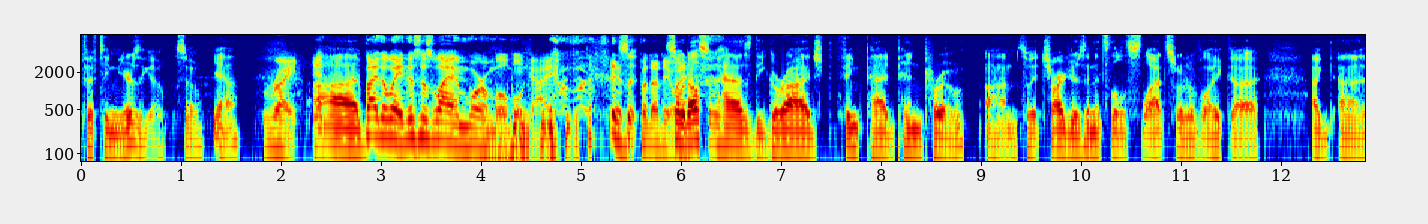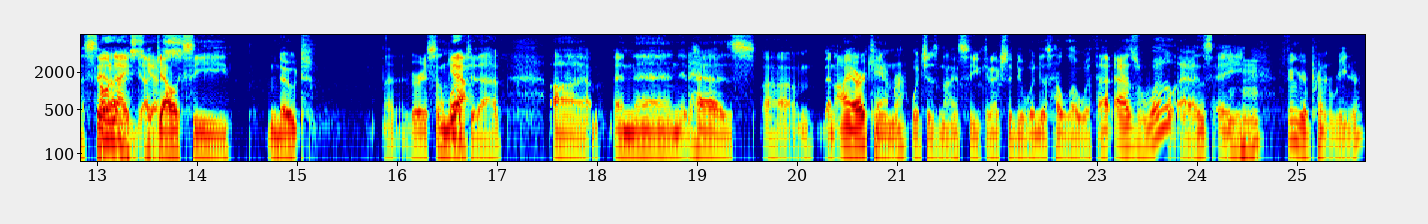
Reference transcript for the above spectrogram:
15 years ago. So yeah. Right. Uh, by the way, this is why I'm more a mobile guy. so, but anyway. So it also has the Garage ThinkPad Pen Pro. Um, so it charges in its little slot, sort of like uh, a, uh, say, oh, nice. a, a yes. Galaxy Note, uh, very similar yeah. to that. Uh, and then it has um, an IR camera, which is nice, so you can actually do Windows Hello with that, as well as a mm-hmm. fingerprint reader.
